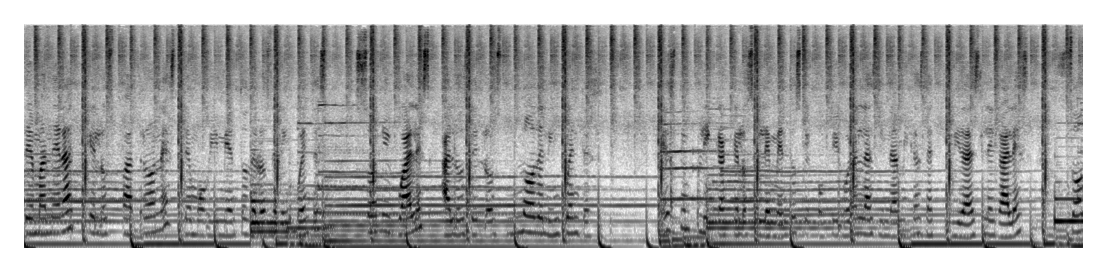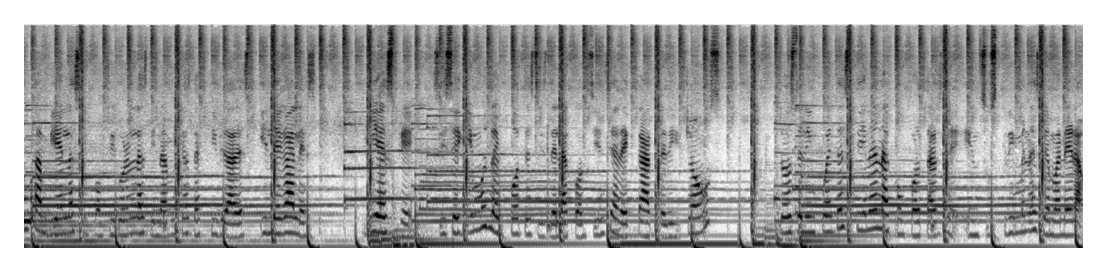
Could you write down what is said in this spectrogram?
de manera que los patrones de movimiento de los delincuentes son iguales a los de los no delincuentes. Esto implica que los elementos que configuran las dinámicas de actividades legales son también las que configuran las dinámicas de actividades ilegales. Y es que, si seguimos Carter y Jones, los delincuentes tienden a comportarse en sus crímenes de manera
